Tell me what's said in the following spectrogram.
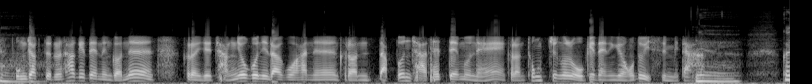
어. 동작들을 하게 되는 거는 그런 이제 장요근이라고 하는 그런 나쁜 자세 때문에 그런 통증을 오게 되는 경우도 있습니다. 네. 그러니까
